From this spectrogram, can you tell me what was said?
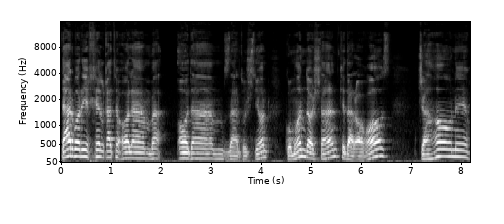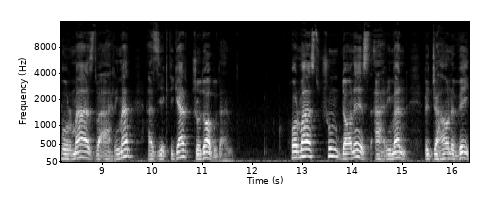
درباره خلقت عالم و آدم زرتشتیان گمان داشتند که در آغاز جهان هرمزد و اهریمن از یکدیگر جدا بودند. هرمزد چون دانست اهریمن به جهان وی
